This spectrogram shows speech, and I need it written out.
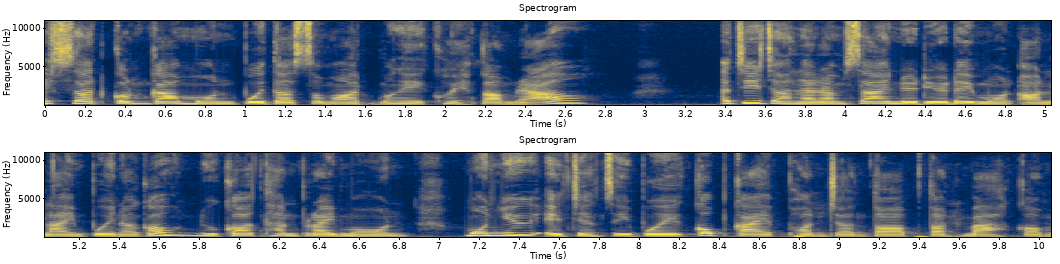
រិស័តកុនកៅមុនពុយតសមតមងេខុយតំរោអជីចានរំសាយនៅឌីដេមុនអនឡាញពុយណកោនូក៏ឋានប្រៃមុនមុនយូអេเจนស៊ីពុយកបកាយផនចន្តបតនបាកំ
